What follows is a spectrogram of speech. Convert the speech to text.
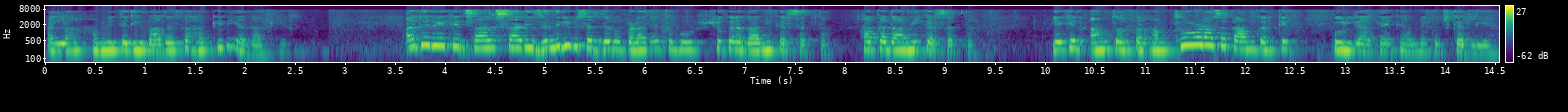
اللہ ہم نے تیری عبادت کا حق ہی نہیں ادا کیا۔ اگر ایک انسان ساری زندگی بھی سجدے میں پڑا ہے تو وہ شکر ادا نہیں کر سکتا، حق ادا نہیں کر سکتا۔ لیکن عام طور پر ہم تھوڑا سا کام کر کے بھول جاتے ہیں کہ ہم نے کچھ کر لیا ہے۔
